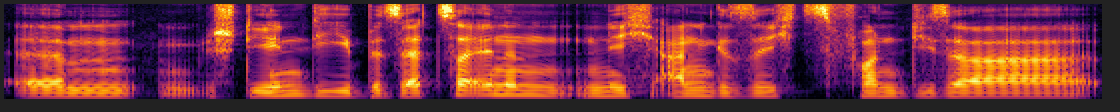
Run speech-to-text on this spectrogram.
Ähm, stehen die BesetzerInnen nicht angesichts von dieser,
